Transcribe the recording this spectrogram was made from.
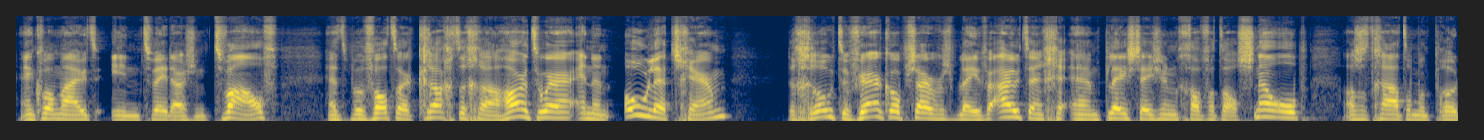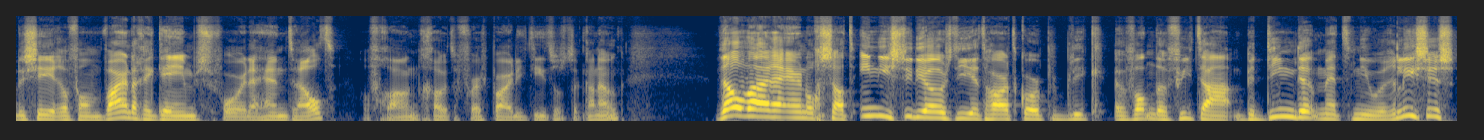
en kwam uit in 2012. Het bevatte krachtige hardware en een OLED-scherm. De grote verkoopcijfers bleven uit en, PlayStation gaf het al snel op als het gaat om het produceren van waardige games voor de handheld. Of gewoon grote first-party titels, dat kan ook. Wel waren er nog zat indie studio's die het hardcore publiek van de Vita bedienden met nieuwe releases.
